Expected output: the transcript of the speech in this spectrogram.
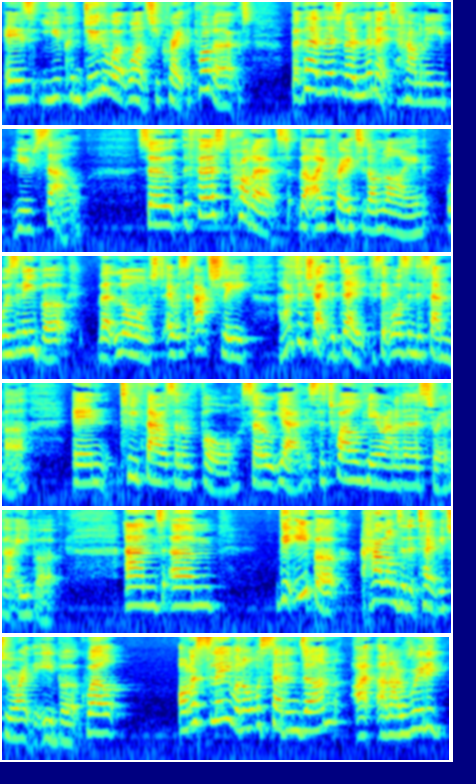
is you can do the work once you create the product, but then there's no limit to how many you, you sell. So the first product that I created online was an ebook that launched. It was actually, I'll have to check the date because it was in December in 2004. So yeah, it's the 12 year anniversary of that ebook. And um, the ebook, how long did it take me to write the ebook? Well, honestly, when all was said and done, I, and I really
